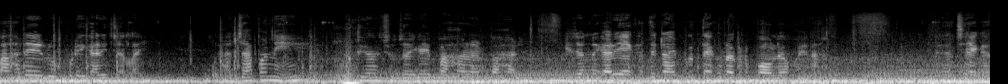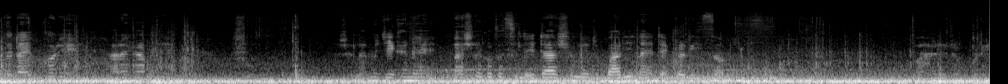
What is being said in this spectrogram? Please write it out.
পাহাড়ের উপরে গাড়ি চালাই। আর জাপানে অধিকাংশ জায়গায় পাহাড় আর পাহাড়। এই জন্য গাড়ি এক হাতে ড্রাইভ করতে এখন আর কোনো প্রবলেম হয় না। দেখা যাচ্ছে এক হাতে ড্রাইভ করে এক আসলে আমি যেখানে আসার কথা ছিল, এটা আসলে বাড়ি না, এটা একটা রিসর্ট পাহাড়ের উপরে।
